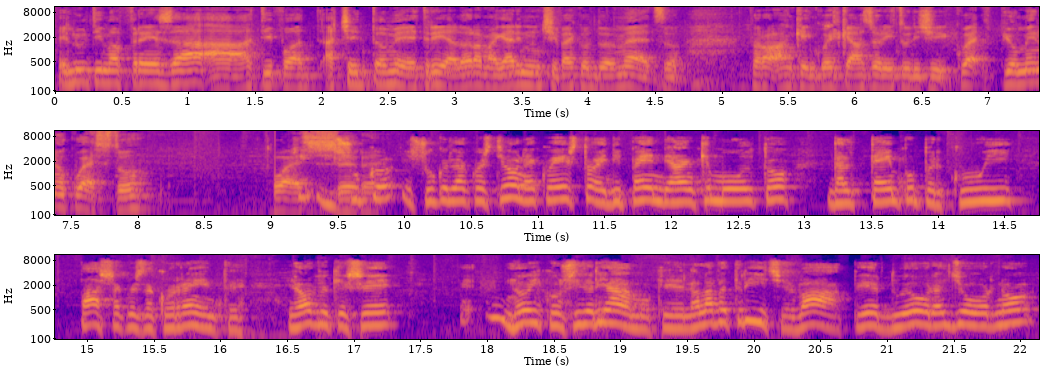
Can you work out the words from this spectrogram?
e l'ultima presa a tipo a, a 100 metri, allora magari non ci vai col 2,5. Però anche in quel caso lì tu dici più o meno questo il, succo, il succo della questione è questo e dipende anche molto dal tempo per cui passa questa corrente. È ovvio che se eh, noi consideriamo che la lavatrice va per due ore al giorno,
